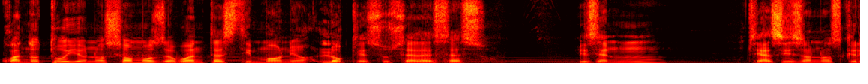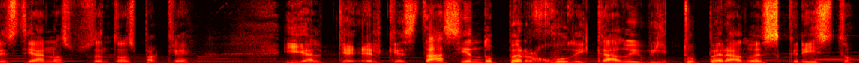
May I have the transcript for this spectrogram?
Cuando tú y yo no somos de buen testimonio, lo que sucede es eso. Dicen, mm, si así son los cristianos, pues entonces ¿para qué? Y el que, el que está siendo perjudicado y vituperado es Cristo,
